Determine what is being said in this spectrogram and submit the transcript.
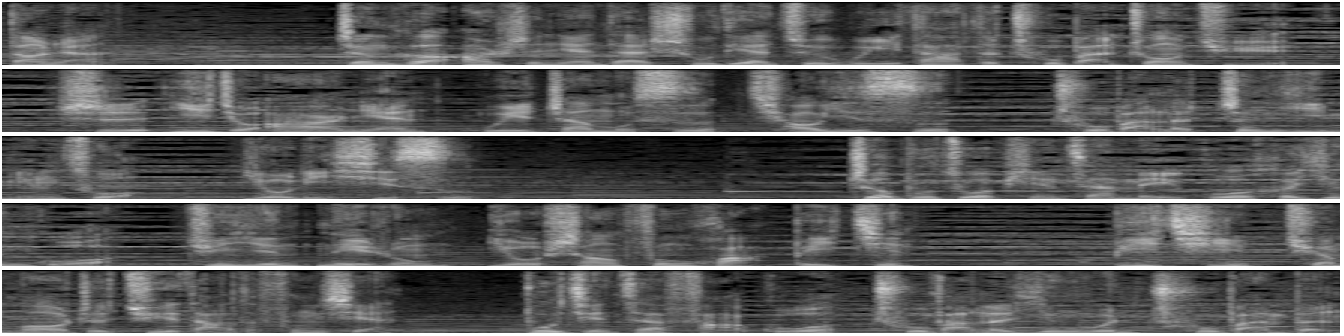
当然，整个二十年代书店最伟大的出版壮举，是一九二二年为詹姆斯·乔伊斯出版了争议名作《尤利西斯》。这部作品在美国和英国均因内容有伤风化被禁，毕奇却冒着巨大的风险，不仅在法国出版了英文出版本，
